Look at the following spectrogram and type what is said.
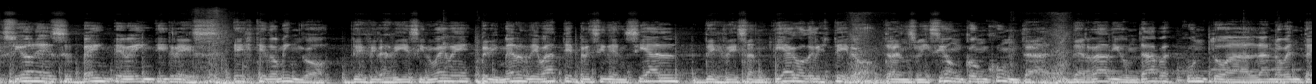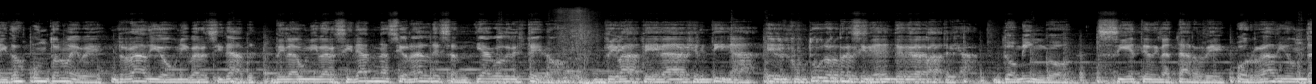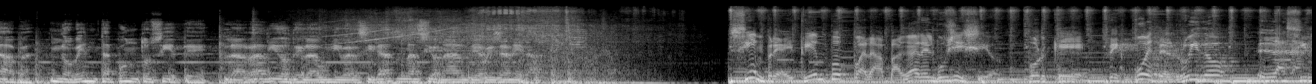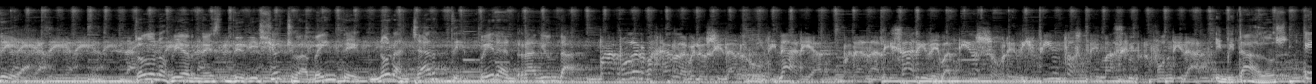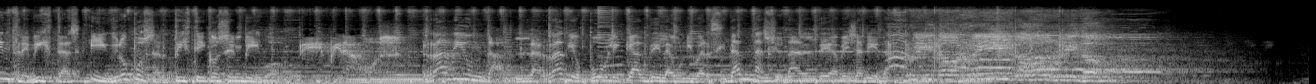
Elecciones 2023. Este domingo, desde las 19, primer debate presidencial desde Santiago del Estero. Transmisión conjunta de Radio UNDAB junto a la 92.9 Radio Universidad de la Universidad Nacional de Santiago del Estero. Debate la Argentina, el futuro presidente de la patria. Domingo, 7 de la tarde, por Radio UNDAB 90.7, la radio de la Universidad Nacional de Avellaneda. Siempre hay tiempo para apagar el bullicio, porque después del ruido, las ideas. Todos los viernes de 18 a 20, Noranchar te espera en Radio UNDAB. Para poder bajar la velocidad rutinaria, para analizar y debatir sobre distintos temas en profundidad. Invitados, entrevistas y grupos artísticos en vivo. Te esperamos. Radio UNDAB, la radio pública de la Universidad Nacional de Avellaneda. Ruido, ruido, ruido.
